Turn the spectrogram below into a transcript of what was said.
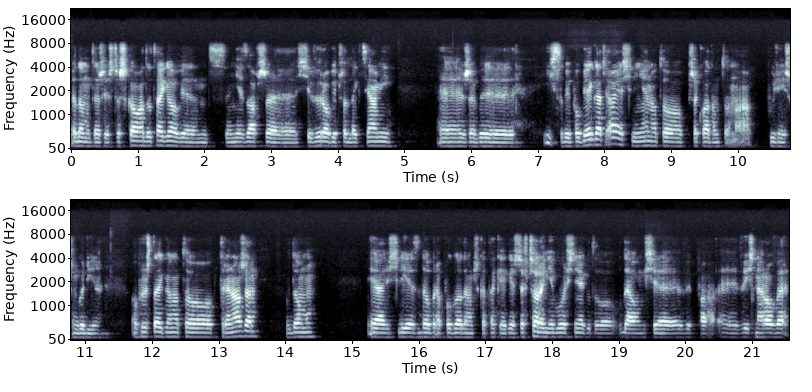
Wiadomo, też jeszcze szkoła do tego, więc nie zawsze się wyrobię przed lekcjami, yy, żeby iść sobie pobiegać, a jeśli nie, no to przekładam to na późniejszą godzinę. Oprócz tego, no to trenażer w domu. Ja, jeśli jest dobra pogoda, na przykład tak jak jeszcze wczoraj nie było śniegu, to udało mi się e, wyjść na rower e,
